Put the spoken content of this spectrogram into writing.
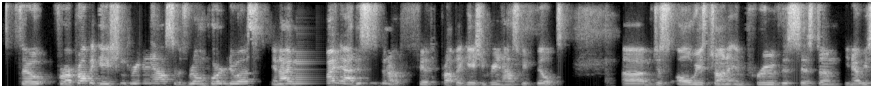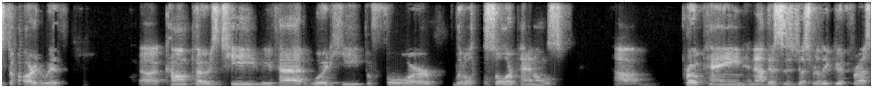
So for our propagation greenhouse, it was real important to us. And I might add, this has been our fifth propagation greenhouse we built. Um, just always trying to improve the system. You know, we started with uh, compost heat. We've had wood heat before, little solar panels, um, propane. And now this is just really good for us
